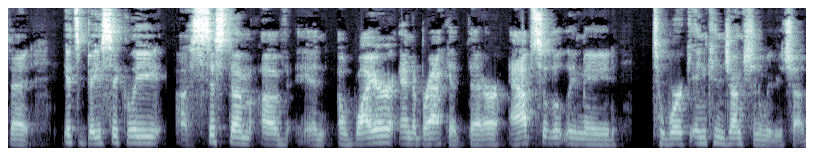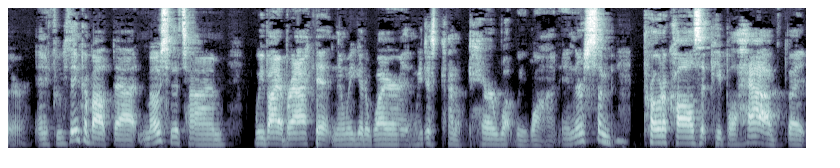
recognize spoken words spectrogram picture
that it's basically a system of an, a wire and a bracket that are absolutely made to work in conjunction with each other. And if we think about that, most of the time we buy a bracket and then we get a wire and we just kind of pair what we want. And there's some protocols that people have, but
